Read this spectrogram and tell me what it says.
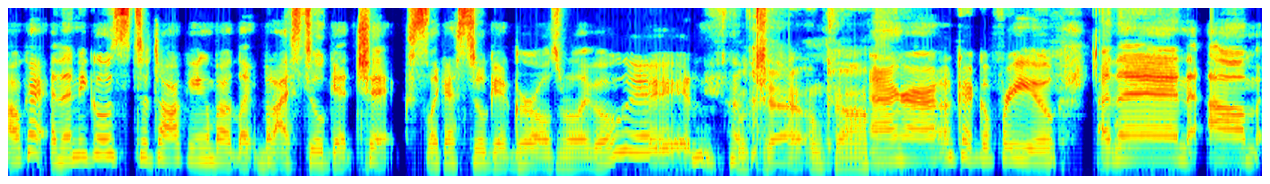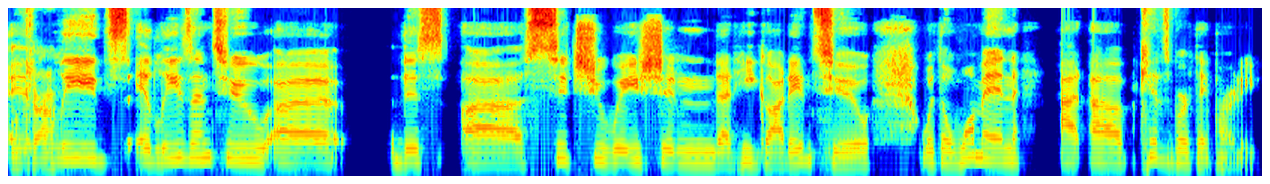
okay, and then he goes to talking about like, but I still get chicks. Like I still get girls. We're like, okay. okay. Okay. okay, okay, good for you. And then um Okay. it leads it leads into uh this uh situation that he got into with a woman at a kid's birthday party.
